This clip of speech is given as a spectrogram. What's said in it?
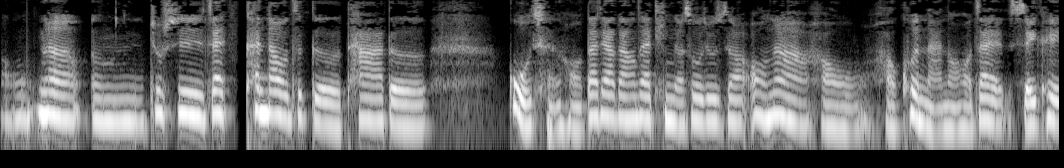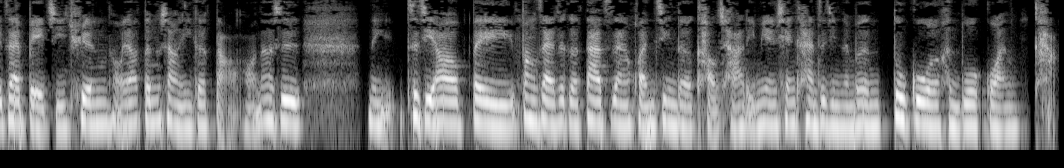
哦，那嗯，就是在看到这个他的。过程哈，大家刚刚在听的时候就知道哦，那好好困难哦，在谁可以在北极圈哦要登上一个岛哦，那是你自己要被放在这个大自然环境的考察里面，先看自己能不能度过很多关卡。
